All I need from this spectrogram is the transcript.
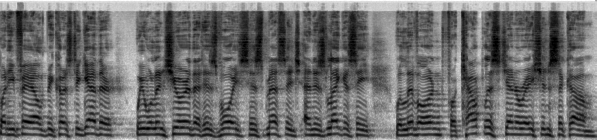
but he failed because together we will ensure that his voice, his message, and his legacy will live on for countless generations to come.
